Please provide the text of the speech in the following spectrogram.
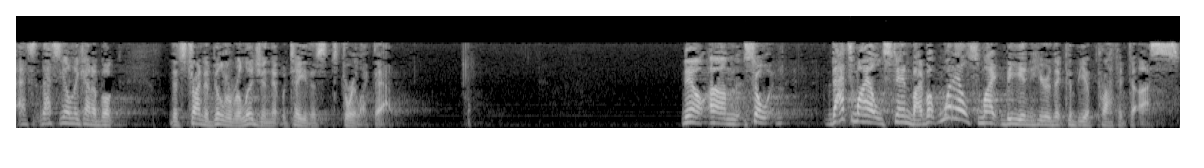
That's, that's the only kind of book that's trying to build a religion that would tell you this story like that. Now, um, so that's my old standby, but what else might be in here that could be a profit to us?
